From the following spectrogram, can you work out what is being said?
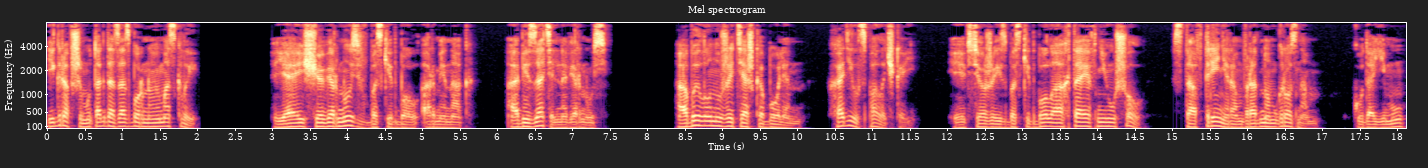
игравшему тогда за сборную Москвы. «Я еще вернусь в баскетбол, Арминак. Обязательно вернусь». А был он уже тяжко болен, ходил с палочкой. И все же из баскетбола Ахтаев не ушел, став тренером в родном Грозном, куда ему,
